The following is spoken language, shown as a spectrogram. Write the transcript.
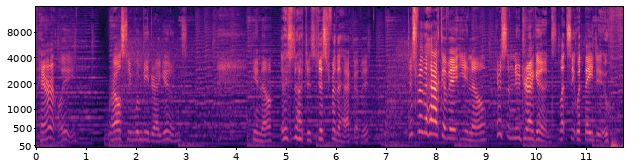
Apparently. Or else we wouldn't be dragoons. You know, it's not just just for the heck of it. Just for the heck of it, you know. Here's some new dragoons. Let's see what they do.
